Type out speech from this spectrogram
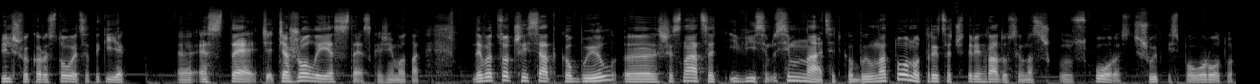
більш використовується такий, як е, СТ, тя- тяжолий СТ, скажімо так. 960 кобил, е, 16,8, 17 кобил на тонну, 34 градуси у нас скорость, швидкість повороту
